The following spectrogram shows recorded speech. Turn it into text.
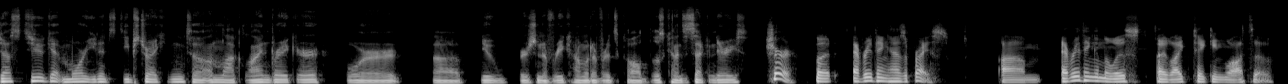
just to get more units deep striking to unlock line breaker or a new version of recon whatever it's called those kinds of secondaries Sure, but everything has a price. Um, everything in the list I like taking lots of.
